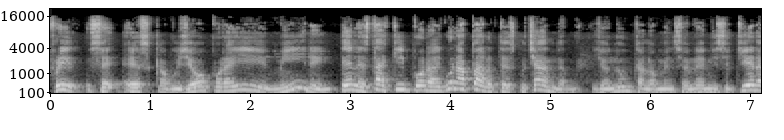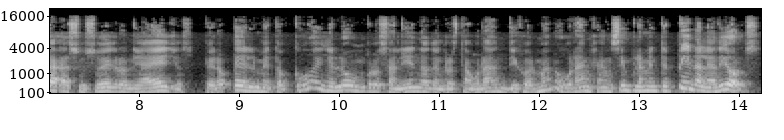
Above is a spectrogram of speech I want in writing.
Fried se escabulló por ahí. Miren, él está aquí por alguna parte escuchándome. Yo nunca lo mencioné, ni siquiera a su suegro ni a ellos, pero él me tocó en el hombro saliendo del restaurante. Dijo, hermano Branham, simplemente pídale a Dios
